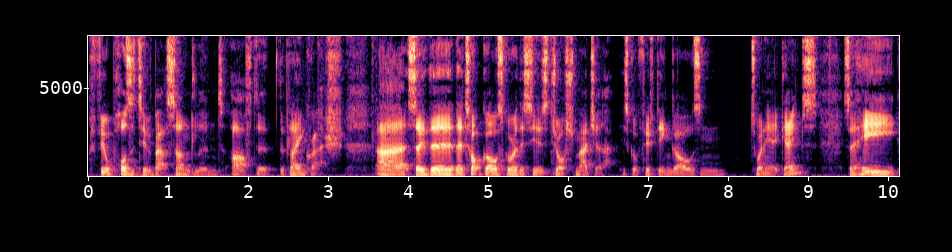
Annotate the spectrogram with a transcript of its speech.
feel positive about Sunderland after the plane crash. Uh, so the their top goal scorer this year is Josh Maja. He's got 15 goals in 28 games. So he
